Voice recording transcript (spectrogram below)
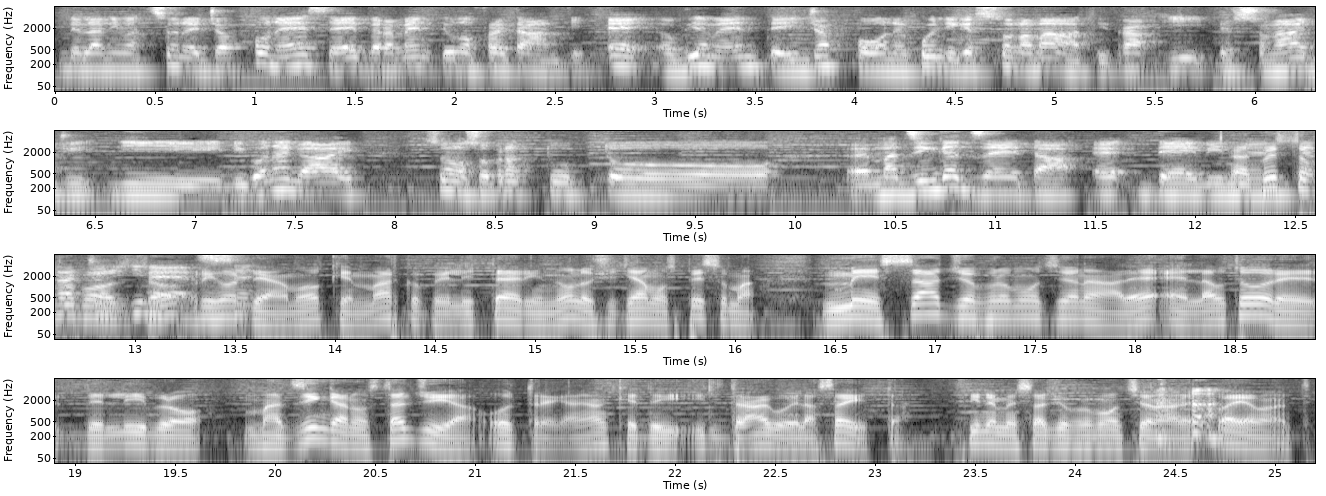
dell'animazione giapponese, è veramente uno fra i tanti. E ovviamente in Giappone quelli che sono amati tra i personaggi di, di Gonagai sono soprattutto eh, Mazinga Z e Devil. A questo proposito, ricordiamo che Marco Pellitteri, non lo citiamo spesso, ma messaggio promozionale, è l'autore del libro Mazinga Nostalgia, oltre che anche di Il Drago e la Saetta. Fine messaggio promozionale, vai avanti.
